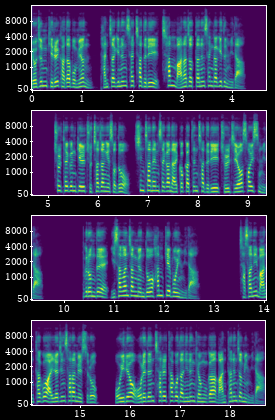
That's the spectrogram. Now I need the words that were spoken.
요즘 길을 가다 보면 반짝이는 새 차들이 참 많아졌다는 생각이 듭니다. 출퇴근길 주차장에서도 신차 냄새가 날 것 같은 차들이 줄지어 서 있습니다. 그런데 이상한 장면도 함께 보입니다. 자산이 많다고 알려진 사람일수록 오히려 오래된 차를 타고 다니는 경우가 많다는 점입니다.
